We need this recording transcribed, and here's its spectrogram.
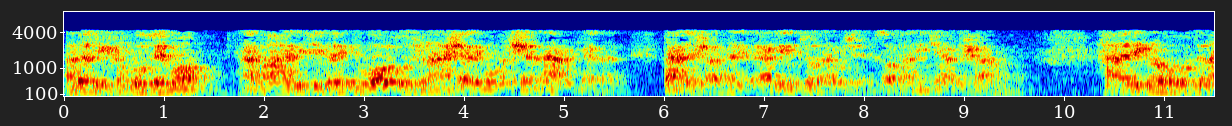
البته ایشون گفته ما تنها حدیثی داریم که واقع خودشون عشر مبشر نقل کردن. بعد شاید حدیث قبلی اینطور نباشه. انصافا این جهتش فرمون همه دیگه رو برده و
